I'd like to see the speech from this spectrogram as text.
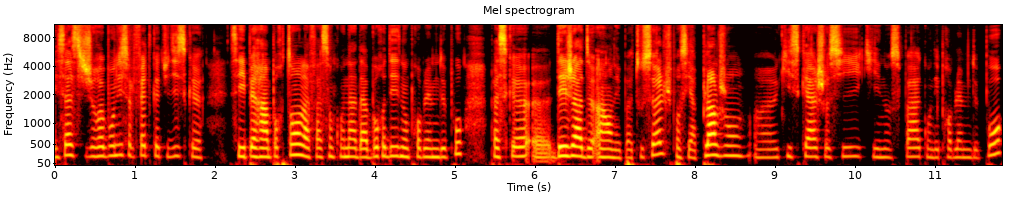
Et ça, je rebondis sur le fait que tu dises que c'est hyper important la façon qu'on a d'aborder nos problèmes de peau, parce que euh, déjà, de un, on n'est pas tout seul. Je pense qu'il y a plein de gens euh, qui se cachent aussi, qui n'osent pas, qui ont des problèmes de peau,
